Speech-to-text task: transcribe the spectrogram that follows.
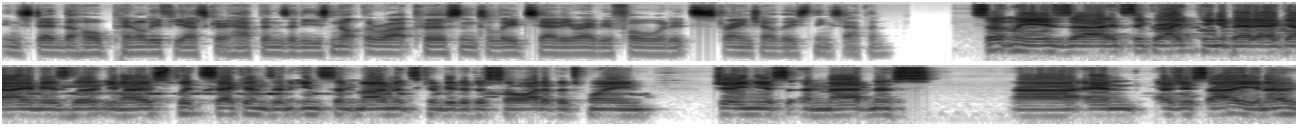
Instead, the whole penalty fiasco happens, and he's not the right person to lead Saudi Arabia forward. It's strange how these things happen. Certainly is. Uh, it's the great thing about our game is that you know split seconds and instant moments can be the decider between genius and madness. Uh, and as you say, you know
